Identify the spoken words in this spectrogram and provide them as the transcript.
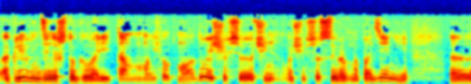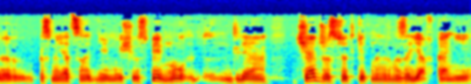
о Кливленде что говорить? Там Мейфилд молодой, еще все очень, очень все сыро в нападении. Э, посмеяться над ней мы еще успеем. Ну, для Чаджерс все-таки это, наверное, заявка. Они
